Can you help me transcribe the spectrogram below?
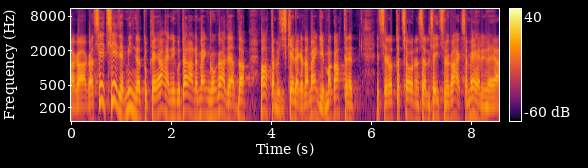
aga, aga see, see teeb mind natuke jah, nagu tänane mäng on ka tead, noh, vaatame siis, kellega ta mängib, ma kahtlen, et, et see rotatsioon on seal seitsme-kaheksa meheline ja.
